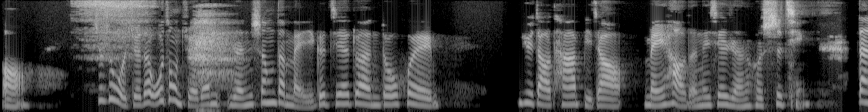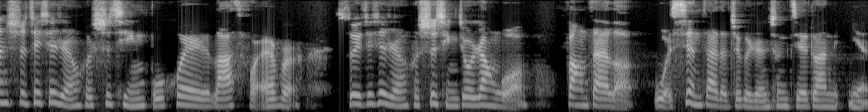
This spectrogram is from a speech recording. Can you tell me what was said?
哦。就是我觉得，我总觉得人生的每一个阶段都会遇到他比较美好的那些人和事情，但是这些人和事情不会 last forever，所以这些人和事情就让我放在了我现在的这个人生阶段里面。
